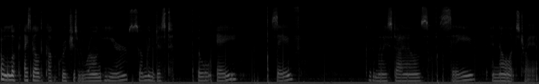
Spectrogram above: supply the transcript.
Oh, look, I spelled cockroaches wrong here. So I'm going to just OA, save, go to my styles, save, and now let's try it.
